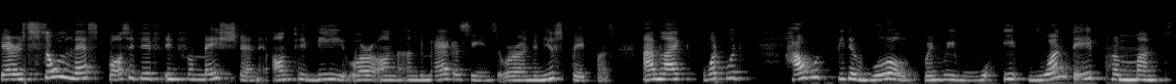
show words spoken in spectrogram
There is so less positive information on TV or on, on the magazines or on the newspapers. I'm like, what would, how would be the world when we one day per month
